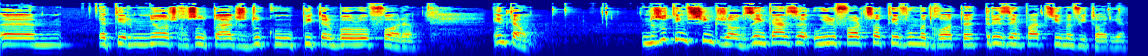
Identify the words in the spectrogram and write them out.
um, a ter melhores resultados do que o Peterborough fora. Então, nos últimos cinco jogos em casa, o Irford só teve uma derrota, três empates e uma vitória.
